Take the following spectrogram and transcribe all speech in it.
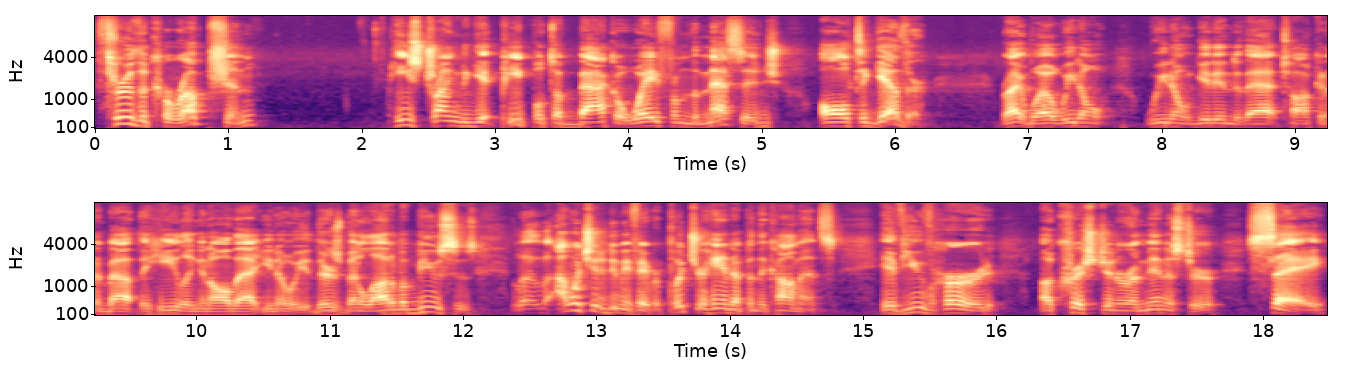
through the corruption, He's trying to get people to back away from the message altogether. Right? Well, we don't we don't get into that talking about the healing and all that. You know, there's been a lot of abuses. I want you to do me a favor. Put your hand up in the comments if you've heard a Christian or a minister say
